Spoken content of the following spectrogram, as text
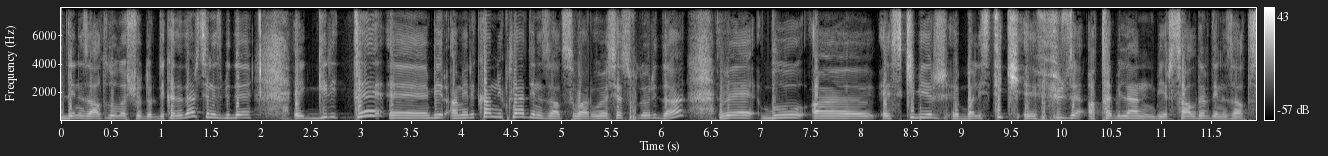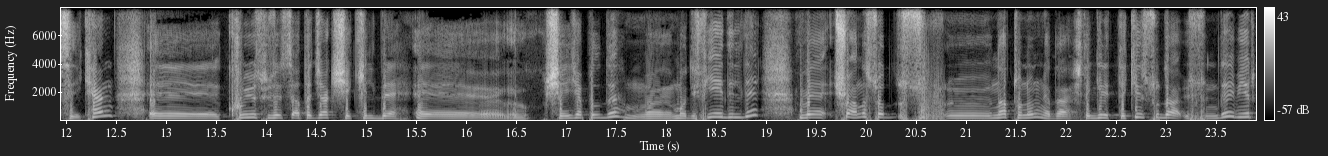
denizaltı dolaşıyordur. Dikkat ederseniz bir de e, Girit'te e, bir Amerikan nükleer denizaltısı var USS Florida ve bu e, eski bir balistik e, füze atabilen bir saldırı denizaltısı iken e, cruise füzesi atacak şekilde e, şey yapıldı, e, modifiye edildi ve şu anda so- su- e, NATO'nun ya da işte Girit'teki suda üstünde bir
